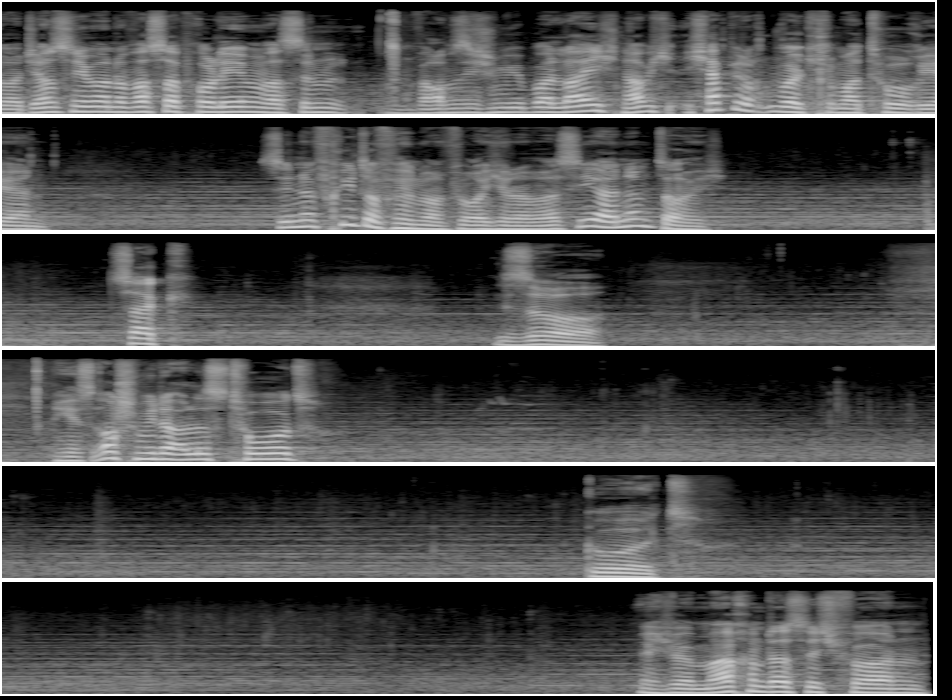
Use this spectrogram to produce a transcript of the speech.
So, hat Johnson jemand noch Wasserprobleme? Was sind. Warum sind schon wieder über Leichen? Hab ich. Ich habe hier doch über Krematorien. Sind eine Friedhof hinbauen für euch oder was? Ja, nimmt euch. Zack. So. Hier ist auch schon wieder alles tot. Gut. Ich will machen, dass ich von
